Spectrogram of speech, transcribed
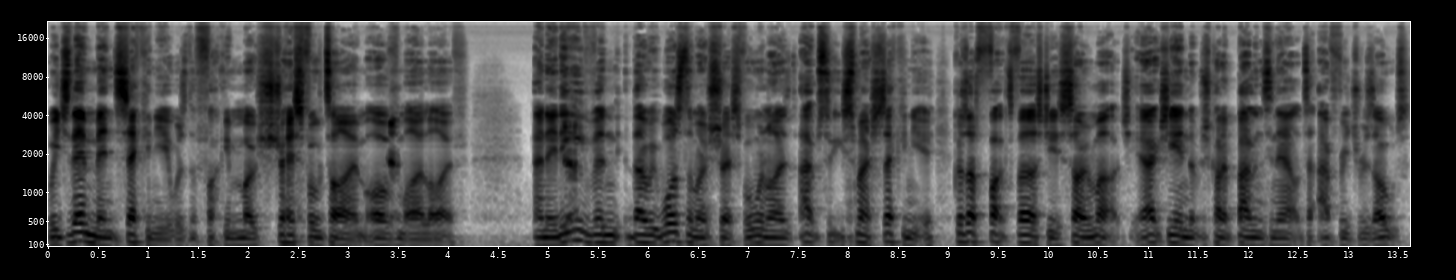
which then meant second year was the fucking most stressful time of my life. And then Yeah. even though it was the most stressful and I absolutely smashed second year, because I'd fucked first year so much, it actually ended up just kind of balancing out to average results.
